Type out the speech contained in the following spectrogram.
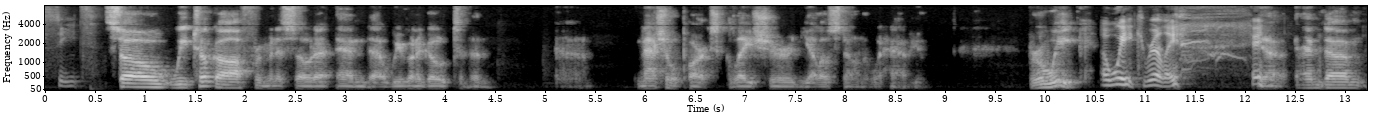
Seats? so we took off from Minnesota, and uh, we were going to go to the uh, national parks, Glacier and Yellowstone, and what have you, for a week. A week, really. yeah and um,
